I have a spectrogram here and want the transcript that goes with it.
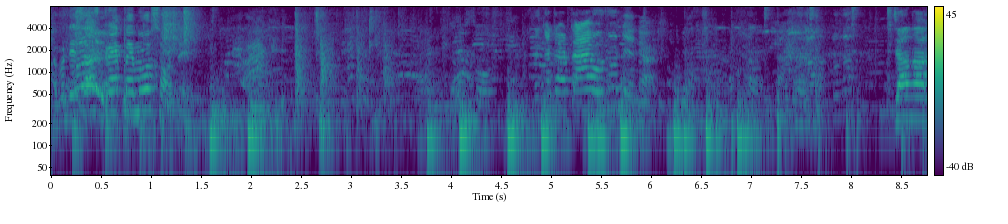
Apa dia subscribe emoso deh. Jangan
